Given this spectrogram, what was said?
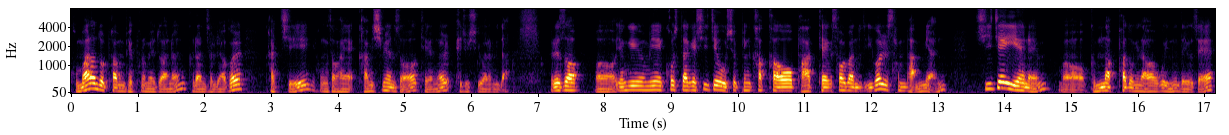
9만원 돌파하면 100% 매도하는 그런 전략을 같이 형성해 감시면서 대응을 해 주시기 바랍니다. 그래서 어, 연기금이 코스닥의 CJ 오쇼핑, 카카오, 바텍, 서울반도 이걸 산 반면 CJENM 어, 급락 파동이 나오고 있는데 요새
